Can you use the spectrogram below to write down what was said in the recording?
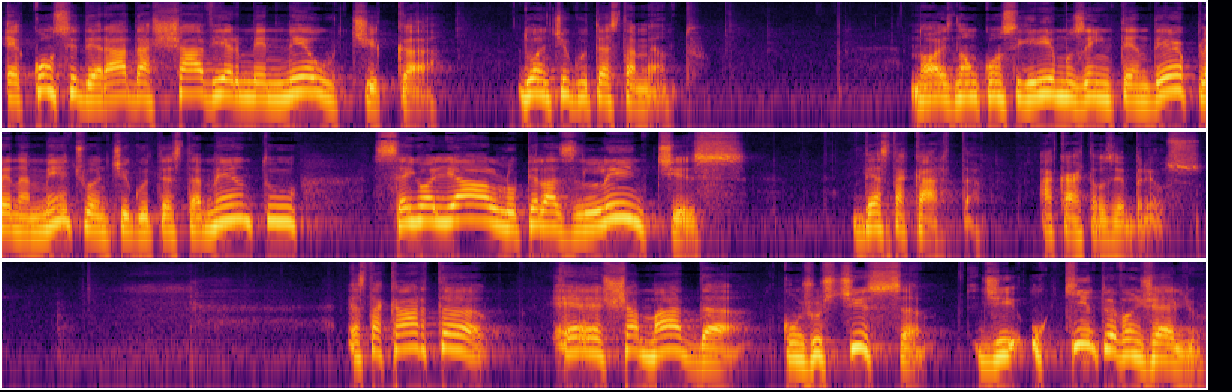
é considerada a chave hermenêutica do Antigo Testamento. Nós não conseguiríamos entender plenamente o Antigo Testamento sem olhá-lo pelas lentes desta carta, a carta aos Hebreus. Esta carta é chamada com justiça de o quinto evangelho.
